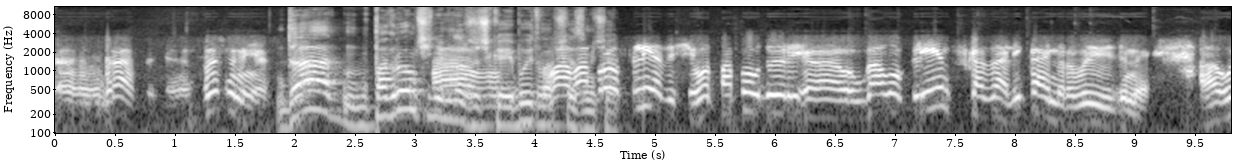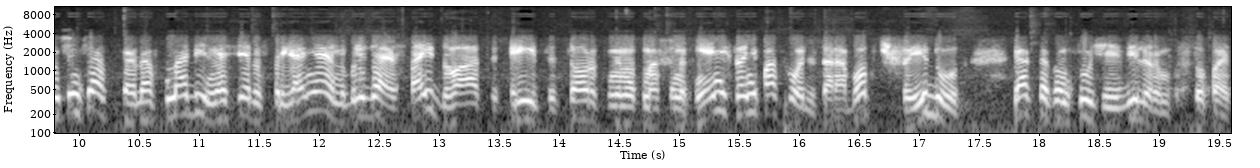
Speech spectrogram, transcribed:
Э, Здравствуйте. Слышно меня? Да, погромче немножечко, и будет А, вообще во- замечательно. Вопрос следующий. Вот по поводу э, уголок клиента сказали, и камеры выведены. А очень часто, когда автомобиль на сервис пригоняю, наблюдаю, стоит 20, 30, 40 минут машина. К ней никто не подходит, а работы часы идут. Как в таком случае с дилером поступать?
